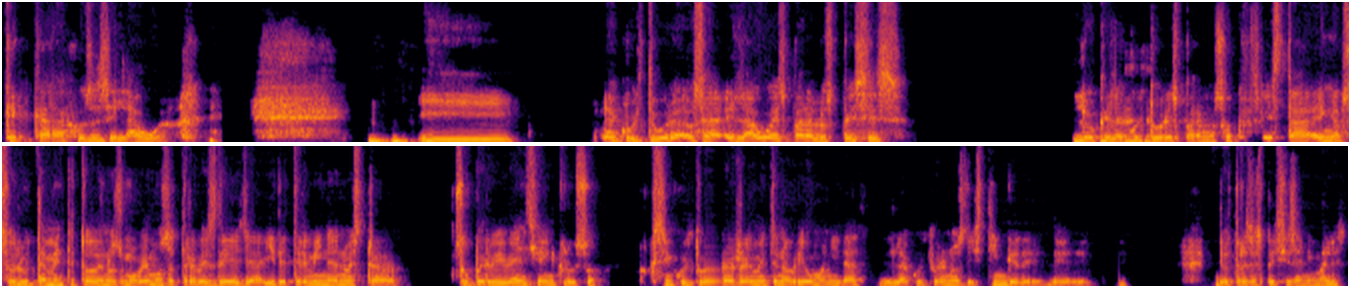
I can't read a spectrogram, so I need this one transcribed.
¿qué carajos es el agua? y la cultura, o sea, el agua es para los peces lo que la cultura es para nosotros. Está en absolutamente todo y nos movemos a través de ella y determina nuestra supervivencia incluso, porque sin cultura realmente no habría humanidad. La cultura nos distingue de, de, de otras especies animales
